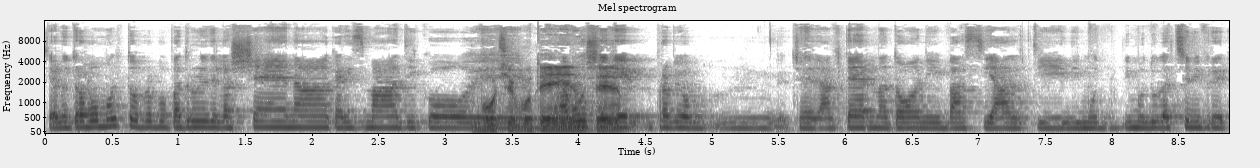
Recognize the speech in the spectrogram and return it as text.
cioè, lo trovo molto proprio padrone della scena, carismatico. e Voce Una potente. voce che proprio cioè, alterna toni bassi, alti, di, mo- di modulazioni fre-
